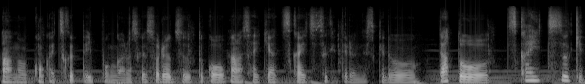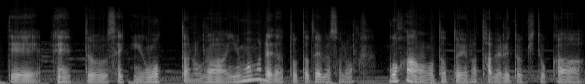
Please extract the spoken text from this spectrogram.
あの今回作った1本があるんですけどそれをずっとこうあの最近は使い続けてるんですけどであと使い続けて、えー、っと最近思ったのが今までだと例えばそのご飯を例えば食べる時とか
